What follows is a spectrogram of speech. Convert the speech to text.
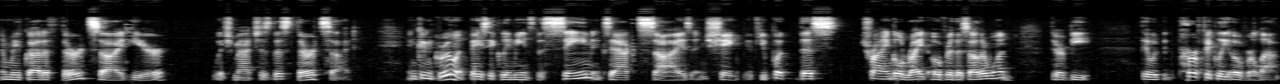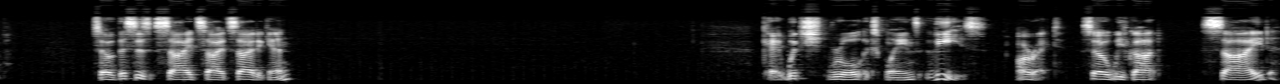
And we've got a third side here, which matches this third side. And congruent basically means the same exact size and shape. If you put this triangle right over this other one, there'd be they would perfectly overlap. So this is side, side, side again. Okay, which rule explains these? All right, so we've got side,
